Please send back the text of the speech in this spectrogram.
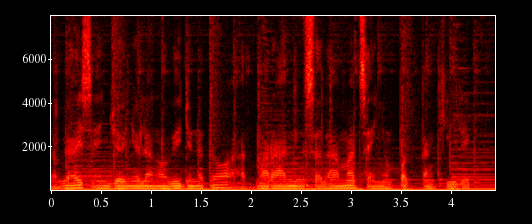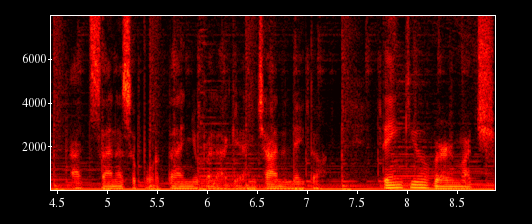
So guys, enjoy nyo lang ang video na to at maraming salamat sa inyong pagtangkilik at sana suportahan nyo palagi ang channel na ito. Thank you very much.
